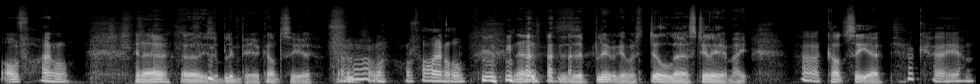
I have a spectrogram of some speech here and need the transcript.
on final, you know, oh, there's a blimp here, I can't see you. Oh, on final, you know, there's a blimp, still, uh, still here, mate. Oh, I can't see you. Okay, um,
